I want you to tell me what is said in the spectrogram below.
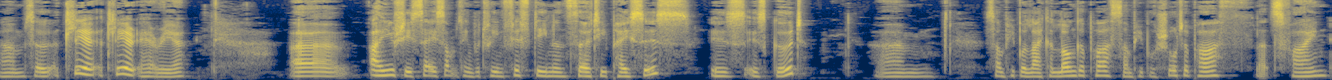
Um, so a clear, a clear area. Uh, I usually say something between 15 and 30 paces is is good. Um, some people like a longer path, some people shorter path. That's fine.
